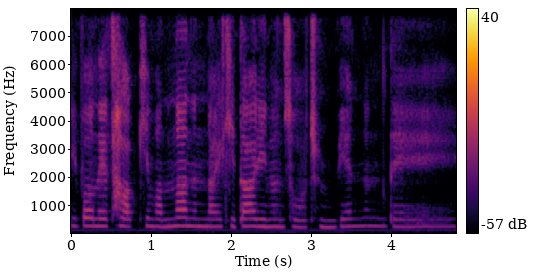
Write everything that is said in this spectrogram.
이번에 자기 만나는 날 기다리면서 준비했는데.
